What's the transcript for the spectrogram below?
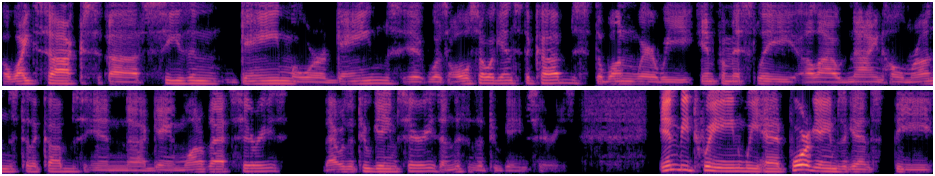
a White Sox uh, season game or games. It was also against the Cubs, the one where we infamously allowed nine home runs to the Cubs in uh, game one of that series. That was a two game series, and this is a two game series. In between, we had four games against the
